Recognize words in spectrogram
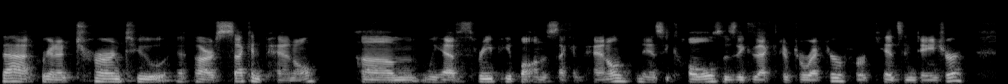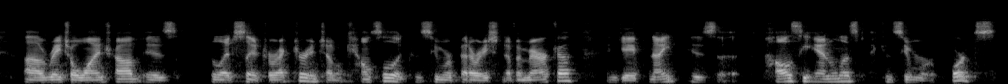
That we're going to turn to our second panel. Um, we have three people on the second panel. Nancy Cowles is Executive Director for Kids in Danger. Uh, Rachel Weintraub is the Legislative Director and General Counsel at Consumer Federation of America, and Gabe Knight is a Policy Analyst at Consumer Reports.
